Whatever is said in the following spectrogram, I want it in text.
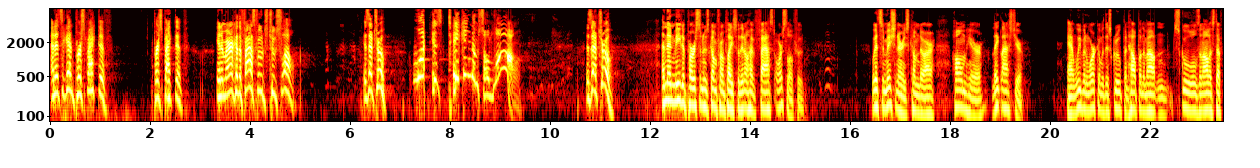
And it's again perspective. Perspective. In America, the fast food's too slow. Is that true? What is taking them so long? Is that true? And then meet a person who's come from a place where they don't have fast or slow food. We had some missionaries come to our home here late last year. And we've been working with this group and helping them out in schools and all this stuff.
